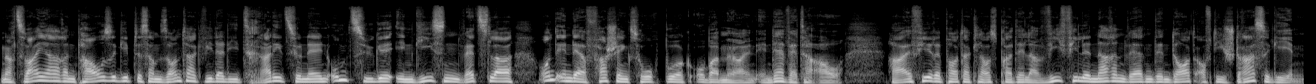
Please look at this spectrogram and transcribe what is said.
Nach zwei Jahren Pause gibt es am Sonntag wieder die traditionellen Umzüge in Gießen, Wetzlar und in der Faschingshochburg Obermörlen in der Wetterau. HR4-Reporter Klaus Pradella, wie viele Narren werden denn dort auf die Straße gehen?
